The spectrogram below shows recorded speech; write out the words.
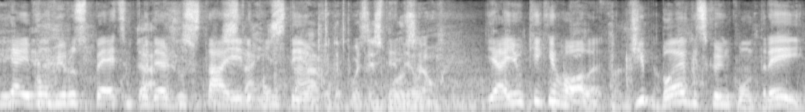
E aí vão vir os patches pra poder ajustar ele com o tempo. depois da entendeu? explosão. E aí, o que que rola? De bugs que eu encontrei,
